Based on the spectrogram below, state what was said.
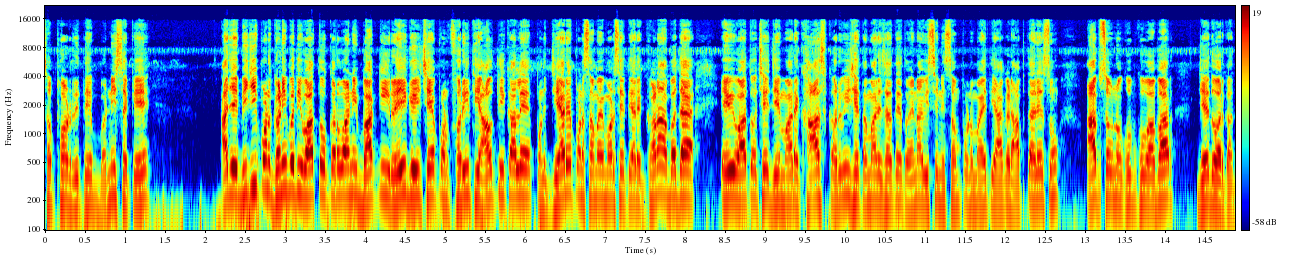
સફળ રીતે બની શકે. આજે બીજી પણ ઘણી બધી વાતો કરવાની બાકી રહી ગઈ છે, પણ ફરીથી આવતીકાલે, પણ જ્યારે પણ સમય મળશે ત્યારે ઘણા બધા એવી વાતો છે જે મારે ખાસ કરવી છે તમારી સાથે, તો એના વિશેની સંપૂર્ણ માહિતી આગળ આપતા રહેશું. આપ સૌનો ખૂબ ખૂબ આભાર. જય દ્વારકાધીશ.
